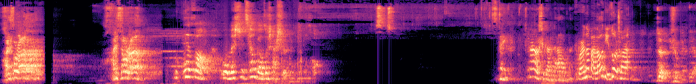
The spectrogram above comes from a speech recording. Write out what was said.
韩小冉，韩小冉，聂风，我没事，千万不要做傻事。哎，他要是敢打我们，我让他把牢底坐穿。这里是我家，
